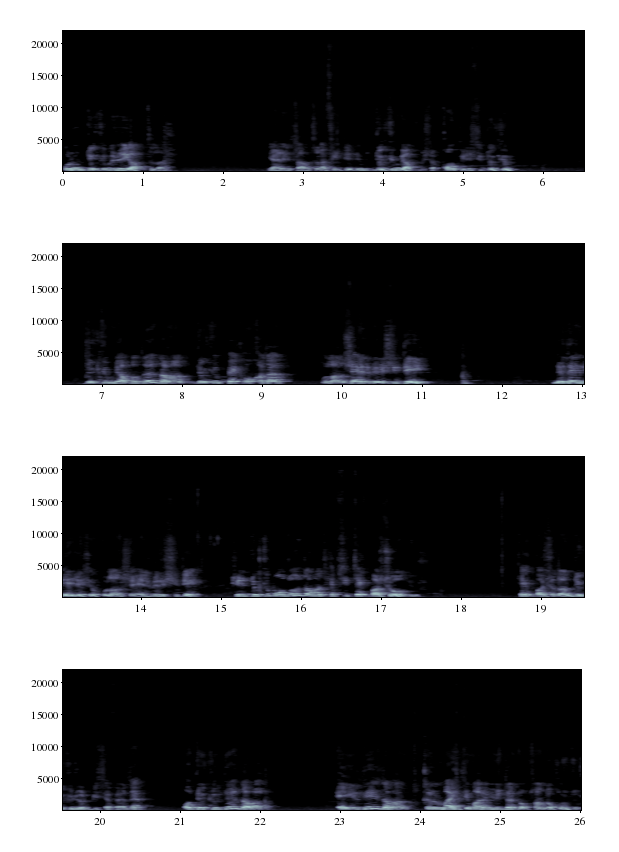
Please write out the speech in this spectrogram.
bunun dökümünü yaptılar. Yani santrafik dediğimiz döküm yapmışlar. Komplesi döküm. Döküm yapıldığı zaman döküm pek o kadar kullanışa elverişli değil. Neden diyeceksin kullanışa elverişli değil? Şimdi döküm olduğu zaman hepsi tek parça oluyor. Tek parçadan dökülüyor bir seferde. O döküldüğü zaman eğildiği zaman kırılma ihtimali yüzde 99'dur.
